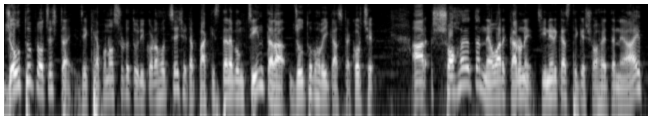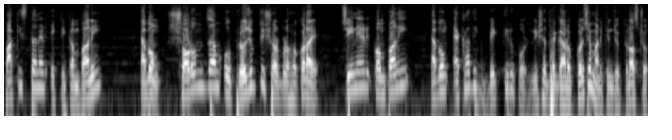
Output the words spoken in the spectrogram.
যৌথ প্রচেষ্টায় যে ক্ষেপণাস্ত্রটা তৈরি করা হচ্ছে, সেটা পাকিস্তান এবং চীন তারা যৌথভাবেই কাজটা করছে। আর সহায়তা নেওয়ার কারণে চীনের কাছ থেকে সহায়তা নেওয়ায় পাকিস্তানের একটি কোম্পানি এবং সরঞ্জাম ও প্রযুক্তি সরবরাহ করায় চীনের কোম্পানি এবং একাধিক ব্যক্তির উপর নিষেধাজ্ঞা আরোপ করেছে মার্কিন যুক্তরাষ্ট্র।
